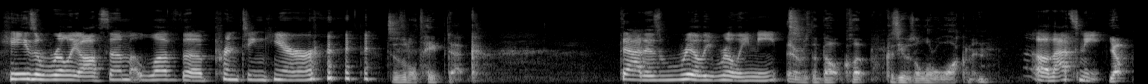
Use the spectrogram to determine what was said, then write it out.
He's really awesome. Love the printing here. It's his little tape deck. that is really, really neat. There was the belt clip because he was a little Walkman. Oh, that's neat. Yep.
